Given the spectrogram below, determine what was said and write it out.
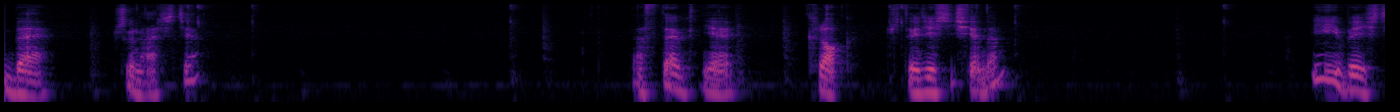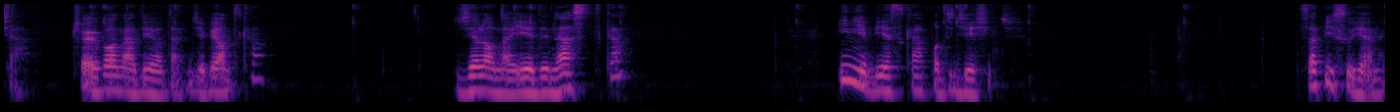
B13, następnie clock 47 i wyjścia czerwona dioda 9, zielona 11 i niebieska pod 10. Zapisujemy.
